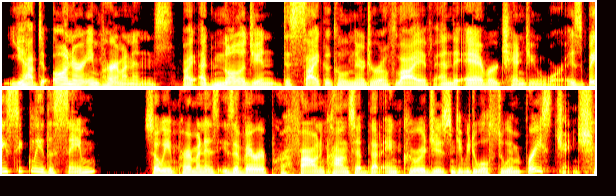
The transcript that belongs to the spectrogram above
you have to honor impermanence by acknowledging the cyclical nature of life and the ever changing world. It's basically the same, so impermanence is a very profound concept that encourages individuals to embrace change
